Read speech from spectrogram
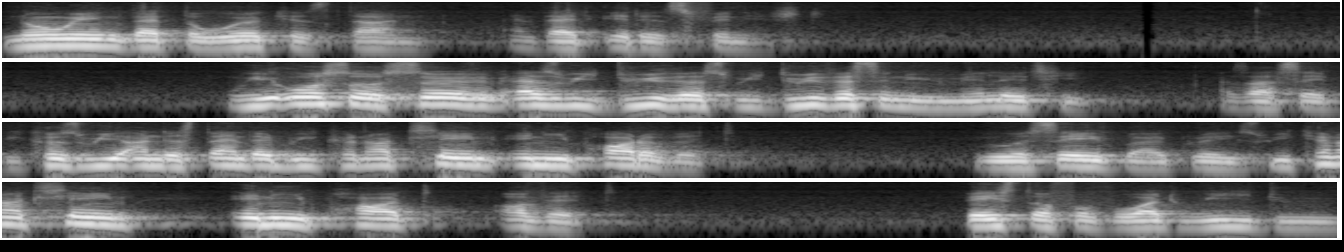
knowing that the work is done and that it is finished. We also serve, Him as we do this, we do this in humility, as I said, because we understand that we cannot claim any part of it. We were saved by grace. We cannot claim any part of it based off of what we do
